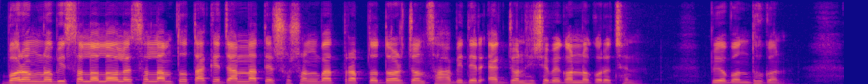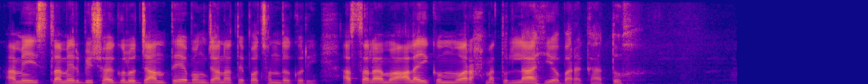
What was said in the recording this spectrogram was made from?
বরং নবী সাল্লা সাল্লাম তো তাকে জান্নাতের সুসংবাদপ্রাপ্ত দশজন সাহাবিদের একজন হিসেবে গণ্য করেছেন। প্রিয় বন্ধুগণ, আমি ইসলামের বিষয়গুলো জানতে এবং জানাতে পছন্দ করি। আসসালামু আলাইকুম ওরহমতুল্লাহি বারাকাতুহ।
